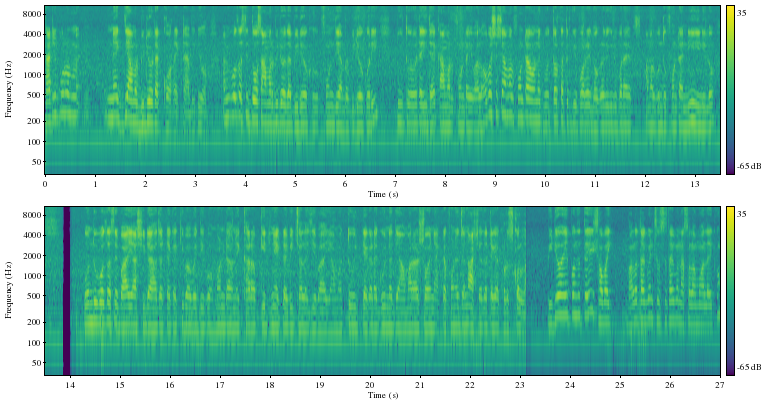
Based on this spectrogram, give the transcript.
থার্টি প্রো ম্যাক্স দিয়ে আমার ভিডিওটা কর একটা ভিডিও। আমি বলতেছি দোষ আমার ভিডিও দা, ভিডিও ফোন দিয়ে আমরা ভিডিও করি। তুই তো ওইটাই দেখ, আমার ফোনটাই ভালো। অবশেষে আমার ফোনটা অনেক তর্কাতর্কির পরে, ঝগড়াঝগড়ির পরে আমার বন্ধু ফোনটা নিয়ে নিল। বন্ধু বলতেছে, ভাই, আশিটা হাজার টাকা কীভাবে দিব? মনটা অনেক খারাপ। কিডনি একটা বিচ চালাইছি ভাই। আমার তো ওই টাকাটা গুইনা দিয়ে আমার আর সয় না। একটা ফোনের জন্য আশি হাজার টাকা খরচ করলাম। ভিডিও এই পর্যন্তই। সবাই ভালো থাকবেন, সুস্থ থাকবেন। আসসালামু আলাইকুম।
